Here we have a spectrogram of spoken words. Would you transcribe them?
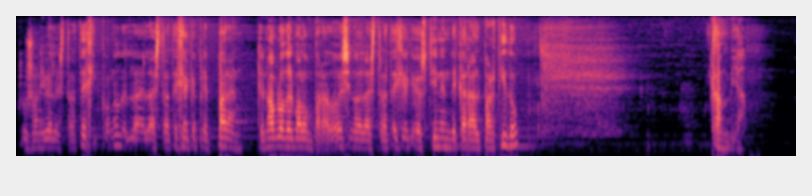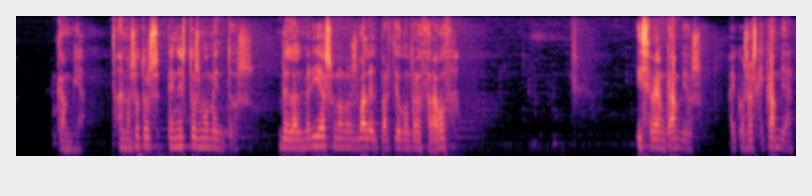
incluso a nivel estratégico, ¿no? de la, estrategia que preparan, que no hablo del balón parado, ¿eh? sino de la estrategia que ellos tienen de cara al partido, cambia, cambia. A nosotros en estos momentos de la Almería solo nos vale el partido contra el Zaragoza. Y se ven cambios, hay cosas que cambian.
